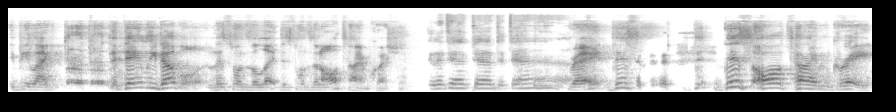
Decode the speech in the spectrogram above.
it'd be like "Doo, doo, the daily double, and this one's a le- this one's an all time question, right? This th- this all time great.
